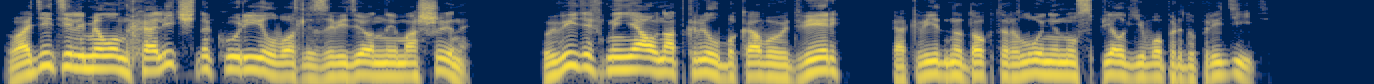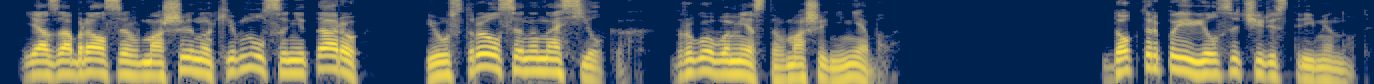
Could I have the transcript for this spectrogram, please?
Водитель меланхолично курил возле заведенной машины. Увидев меня, он открыл боковую дверь. Как видно, доктор Лунин успел его предупредить. Я забрался в машину, кивнул санитару и устроился на носилках. Другого места в машине не было. Доктор появился через три минуты.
